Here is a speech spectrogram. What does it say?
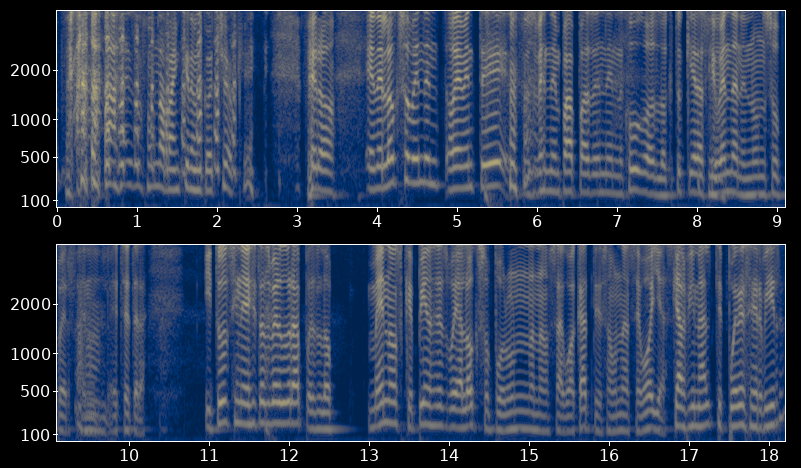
Eso fue un arranque de un coche, ¿ok? Pero en el Oxxo venden, obviamente, pues venden papas, venden jugos, lo que tú quieras Sí. que vendan en un súper, etcétera. Y tú si necesitas verdura, pues lo menos que piensas es voy al Oxxo por unos aguacates o unas cebollas. Que al final te puede servir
